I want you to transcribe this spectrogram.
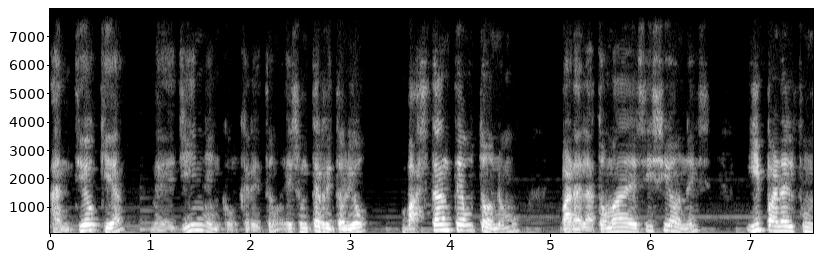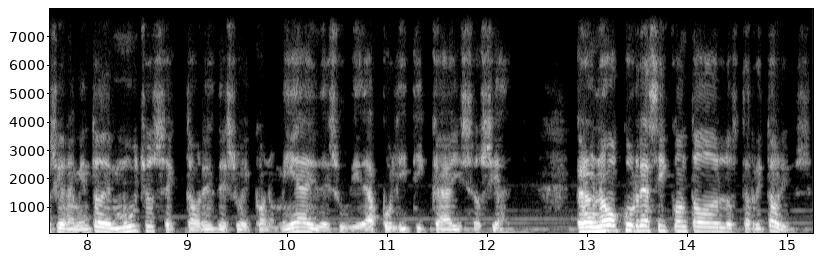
Antioquia, Medellín en concreto, es un territorio bastante autónomo para la toma de decisiones y para el funcionamiento de muchos sectores de su economía y de su vida política y social. Pero no ocurre así con todos los territorios.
